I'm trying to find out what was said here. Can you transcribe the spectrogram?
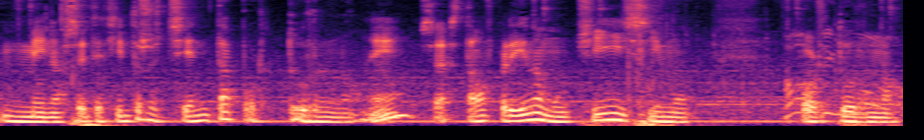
Menos 780 por turno, ¿eh? O sea, estamos perdiendo muchísimo por turno.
